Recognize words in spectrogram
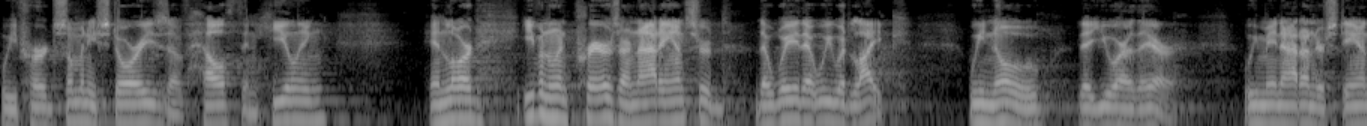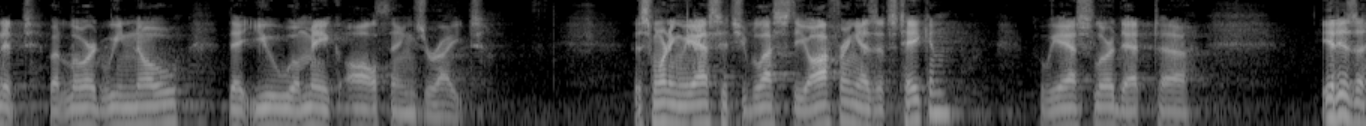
We've heard so many stories of health and healing. And Lord, even when prayers are not answered the way that we would like, we know that you are there. We may not understand it, but Lord, we know that you will make all things right. This morning we ask that you bless the offering as it's taken. We ask, Lord, that uh, it is a,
